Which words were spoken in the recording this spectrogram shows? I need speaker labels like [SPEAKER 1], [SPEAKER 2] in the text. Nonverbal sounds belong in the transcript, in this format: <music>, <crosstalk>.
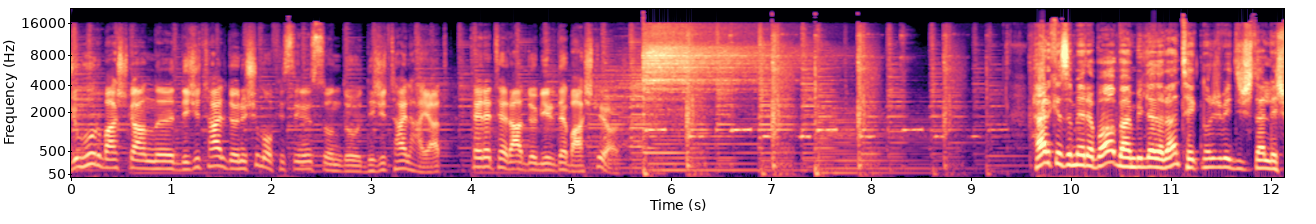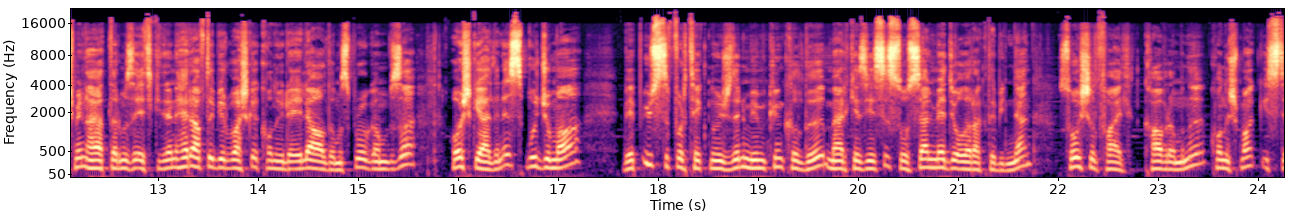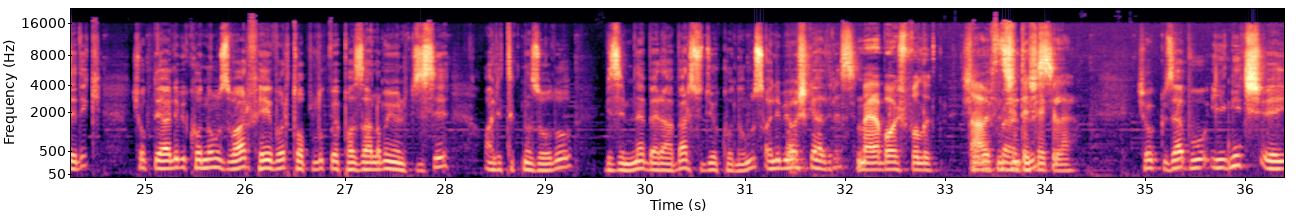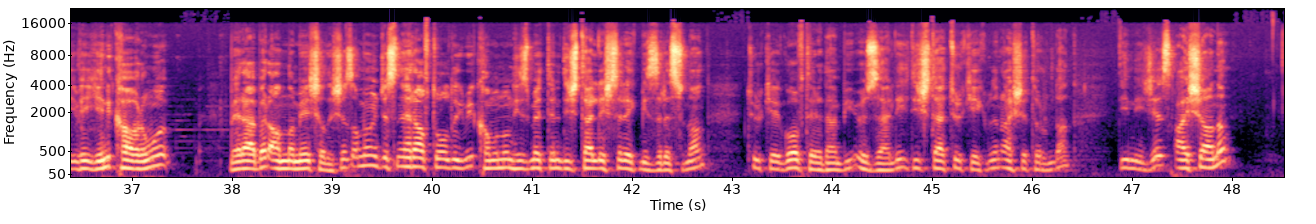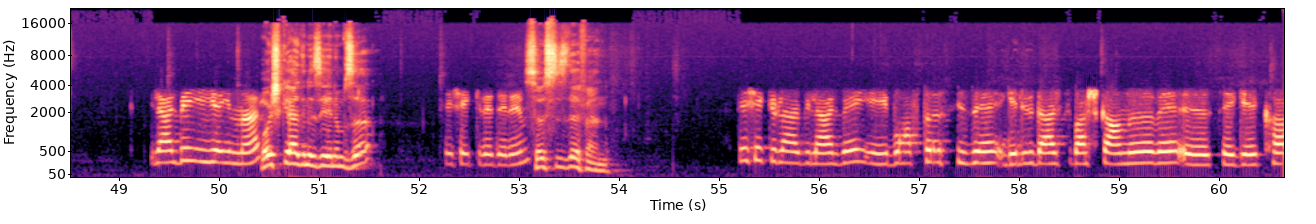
[SPEAKER 1] Cumhurbaşkanlığı Dijital Dönüşüm Ofisi'nin sunduğu Dijital Hayat, TRT Radyo 1'de başlıyor.
[SPEAKER 2] Herkese merhaba, ben Bilal Eren. Teknoloji ve dijitalleşmenin hayatlarımızı etkileyen her hafta bir başka konuyla ele aldığımız programımıza hoş geldiniz. Bu cuma Web 3.0 teknolojilerin mümkün kıldığı merkeziyetsiz sosyal medya olarak da bilinen social file kavramını konuşmak istedik. Çok değerli bir konuğumuz var. Favor Topluluk ve Pazarlama Yöneticisi Ali Tıknazoğlu bizimle beraber stüdyo konuğumuz. Ali Bey hoş geldiniz.
[SPEAKER 3] Merhaba, hoş bulduk. Davetiniz için teşekkürler.
[SPEAKER 2] Çok güzel. Bu ilginç e, ve yeni kavramı beraber anlamaya çalışacağız. Ama öncesinde her hafta olduğu gibi kamunun hizmetlerini dijitalleştirerek bizlere sunan Türkiye Gov.tr'den bir özelliği Dijital Türkiye ekibinden Ayşe Torun'dan dinleyeceğiz. Ayşe Hanım.
[SPEAKER 4] Bilal Bey iyi yayınlar.
[SPEAKER 2] Hoş geldiniz yayınımıza.
[SPEAKER 4] Teşekkür ederim.
[SPEAKER 2] Söz sizde efendim.
[SPEAKER 4] Teşekkürler Bilal Bey. Ee, bu hafta size Gelir Dersi Başkanlığı ve e, SGK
